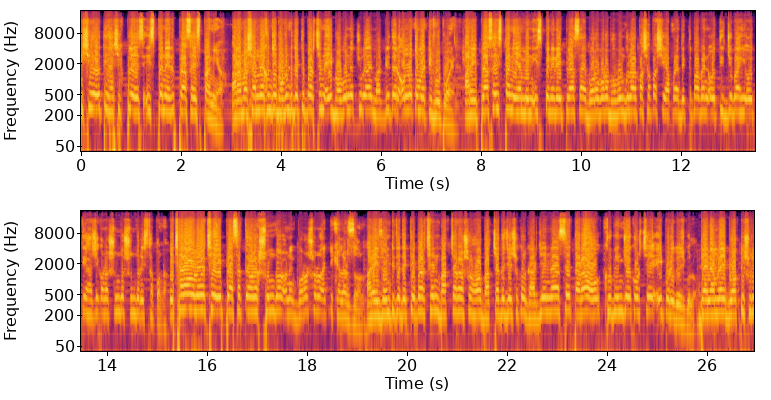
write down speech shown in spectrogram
এই সেই ঐতিহাসিক প্লেস স্পেনের প্লাসা স্পানিয়া। আর আমার সামনে এখন যে ভবনটি দেখতে পাচ্ছেন, এই ভবনের চূড়ায় মাদ্রিদের অন্যতম একটি ভিউ পয়েন্ট আর এই প্লাসা স্পানিয়া মেন স্পেনের এই প্লাসায় বড় বড় ভবনগুলোর পাশাপাশি আপনারা দেখতে পাবেন ঐতিহ্যবাহী, ঐতিহাসিক, অনেক সুন্দর সুন্দর স্থাপনা। এছাড়াও রয়েছে এই প্লাসাতে অনেক সুন্দর, অনেক বড় সড়ো একটি খেলার জোন আর এই জোনটিতে দেখতে পাচ্ছেন, বাচ্চারা সহ বাচ্চাদের যে সকল গার্জিয়ানরা আছে, তারাও খুব এনজয় করছে এই পরিবেশগুলো। দেন আমরা এই ব্লগটি শুরু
